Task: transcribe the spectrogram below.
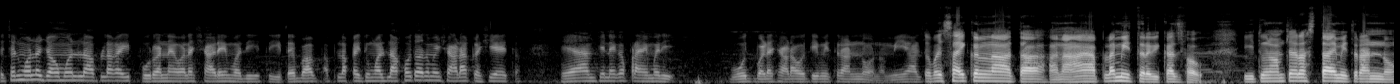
त्याच्यात म्हणलं जाऊ म्हणलं आपला काही पुराण्यावाला शाळेमध्ये. तर इथं बाप आपला काही तुम्हाला दाखवतो आता माझी शाळा कशी आहे तर हे आमची नाही का प्रायमरी बहुत बड्या शाळा होती मित्रांनो. ना मी आलतो बाई सायकल ना आता. आणि हा आपला मित्र विकास भाऊ. इथून आमचा रस्ता आहे मित्रांनो.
